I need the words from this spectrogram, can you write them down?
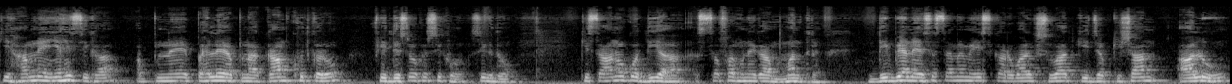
कि हमने यही सीखा, अपने पहले अपना काम खुद करो, फिर दूसरों को सीखो, सीख दो। किसानों को दिया सफल होने का मंत्र। दिव्या ने ऐसे समय में इस कारोबार की शुरुआत की जब किसान आलू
